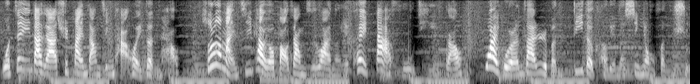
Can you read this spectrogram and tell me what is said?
我建议大家去办一张金卡会更好。除了买机票有保障之外呢，也可以大幅提高外国人在日本低的可怜的信用分数，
